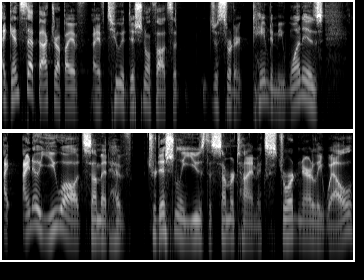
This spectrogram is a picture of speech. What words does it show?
against that backdrop, I have I have two additional thoughts that just sort of came to me. One is, I I know you all at Summit have traditionally used the summertime extraordinarily well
